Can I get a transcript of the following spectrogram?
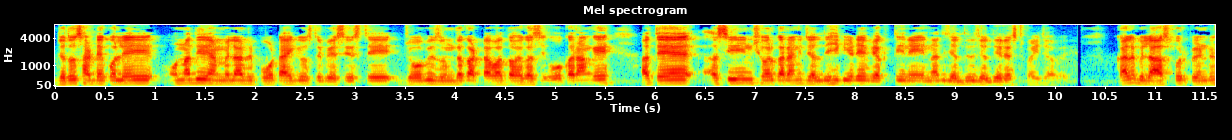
ਜਦੋਂ ਸਾਡੇ ਕੋਲੇ ਉਹਨਾਂ ਦੀ ਐਮਐਲਆਰ ਰਿਪੋਰਟ ਆਏਗੀ, ਉਸ ਦੇ ਬੇਸਿਸ ਤੇ ਜੋ ਵੀ ਜ਼ੁਲਮ ਦਾ ਘਾਟਾ ਵਾਧਾ ਹੋਏਗਾ, ਅਸੀਂ ਉਹ ਕਰਾਂਗੇ ਅਤੇ ਅਸੀਂ ਇਨਸ਼ੋਰ ਕਰਾਂਗੇ ਜਲਦੀ ਹੀ ਕਿ ਜਿਹੜੇ ਵਿਅਕਤੀ ਨੇ, ਇਹਨਾਂ ਦੀ ਜਲਦੀ ਤੋਂ ਜਲਦੀ ਅਰੈਸਟ ਪਾਈ ਜਾਵੇ। ਕੱਲ ਬਿਲਾਸਪੁਰ ਪਿੰਡ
